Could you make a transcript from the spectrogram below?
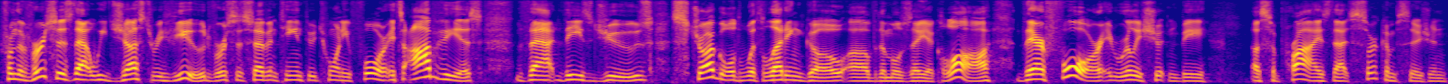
from the verses that we just reviewed, verses 17 through 24, it's obvious that these Jews struggled with letting go of the Mosaic law. Therefore, it really shouldn't be a surprise that circumcision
